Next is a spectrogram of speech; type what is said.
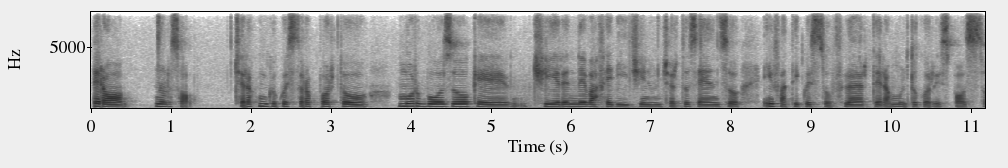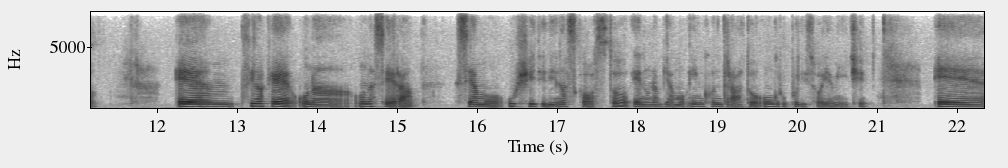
però non lo so, c'era comunque questo rapporto morboso che ci rendeva felici in un certo senso, infatti questo flirt era molto corrisposto. E fino a che una, una sera siamo usciti di nascosto e non abbiamo incontrato un gruppo di suoi amici. E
